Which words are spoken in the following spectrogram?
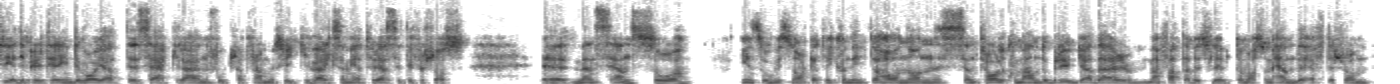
tredje prioriteringen det var ju att eh, säkra en fortsatt framgångsrik verksamhet för Essity förstås. Eh, men sen så insåg vi snart att vi kunde inte ha någon central kommandobrygga där man fattar beslut om vad som hände eftersom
